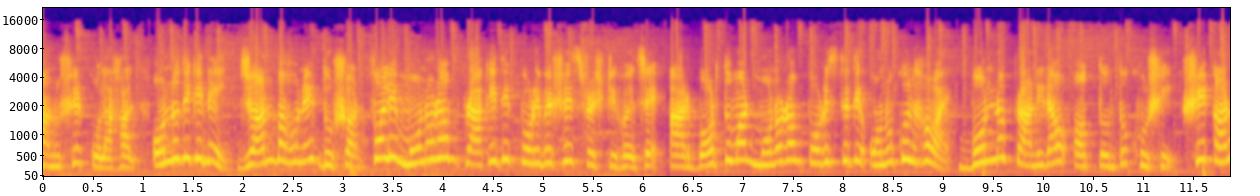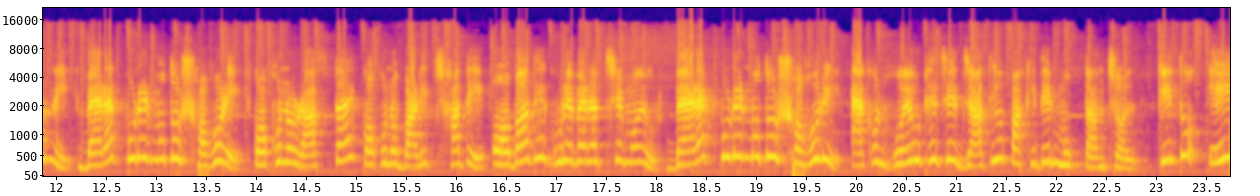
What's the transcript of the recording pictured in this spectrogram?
মানুষের কোলাহল, অন্যদিকে নেই যানবাহনের দূষণ। ফলে মনোরম প্রাকৃতিক পরিবেশের সৃষ্টি হয়েছে, আর বর্তমান মনোরম পরিস্থিতি অনুকূল হওয়ায় বন্য প্রাণীরাও অত্যন্ত খুশি। সে কারণেই ব্যারাকপুরের মতো শহরে কখনো রাস্তায়, কখনো বাড়ির ছাদে অবাধে ঘুরে বেড়াচ্ছে ময়ূর। ব্যারাকপুরের মতো শহরই এখন হয়ে উঠেছে জাতীয় পাখিদের মুক্তাঞ্চল। কিন্তু এই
